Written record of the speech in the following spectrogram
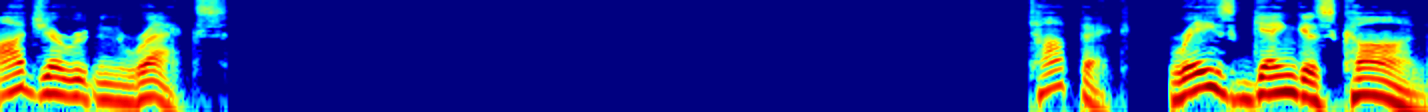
Ajarutan Rex. Raise Genghis Khan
